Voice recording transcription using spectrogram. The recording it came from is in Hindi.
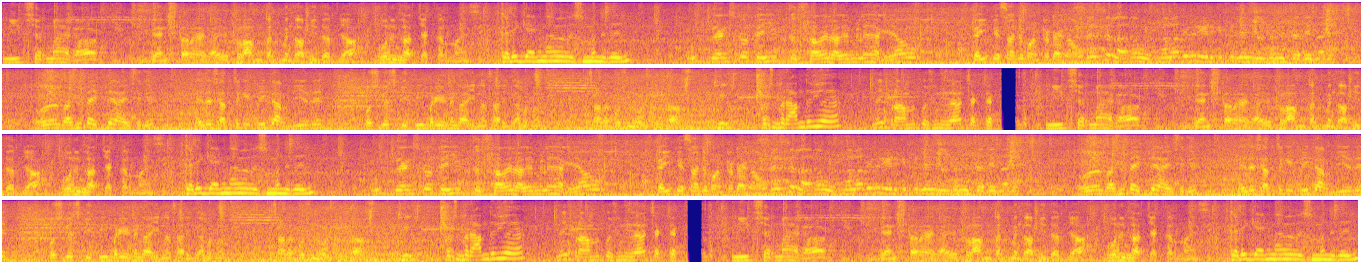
ਪਨੀਤ ਸ਼ਰਮਾ ਹੈਗਾ ਗੈਂਗਸਟਰ ਹੈਗਾ ਇਹ ਖਿਲਾਫ ਮੁਕੱਦਮੇ ਕਾਫੀ ਦਰਜ ਆ ਉਹਦੇ ਘਰ ਚੈੱਕ ਕਰਨ ਆਏ ਸੀ। ਕਿਹੜੇ ਗੈਂਗ ਨਾਲ ਸੰਬੰਧਿਤ ਹੈ ਜੀ? ਉਹ ਗੈਂਗਸਟਰ ਕਈ ਸਾਰੇ ਰਾਲੇ ਮਿਲੇ ਹੈਗੇ ਆ ਉਹ ਕਈ ਕੇਸਾਂ 'ਚ ਵਾਂਟਡ ਹੈਗਾ ਉਹ। ਇਸ ਤੋਂ ਇਲਾਵਾ ਹੋਟਲਾਂ ਤੇ ਵੀ ਰੇਡ ਕੀਤੀ ਜਾਂਦੀ ਜਲਦ ਵਿੱਚ ਦੇ। ਨਾਲ ਉਹ ਅਸੀਂ ਤਾਂ ਇੱਥੇ ਆਏ ਸੀਗੇ ਇਹਦੇ ਸਰਚ ਕੀਤੀ ਘਰ ਦੀ ਇਹਦੇ ਪੁੱਛਗਿੱਛ ਕੀਤੀ ਬੜੀ ਢੰਗਾਈ ਨਾਲ ਸਾਰੀ ਗੱਲ ਨੂੰ ਸਾਰਾ ਕੁਝ ਨੋਟ ਕੀਤਾ। ਠੀਕ। ਕੁਝ ਬਰਾਮਦ ਵੀ ਹੋਇਆ? ਨਹੀਂ ਬਰਾਮਦ ਕੁਝ ਨਹੀਂ ਹੋਇਆ ਚੱਕ ਚੱਕ ਪਨੀਤ ਸ਼ਰਮਾ ਹੈਗਾ ਗੈਂਗਸਟਰ ਹੈਗਾ ਇਹ ਖਿਲਾਫ ਮੁਕੱਦਮੇ ਕਾਫੀ ਦਰਜ ਆ ਉਹਦੇ ਘਰ ਚੈੱਕ ਕਰਨ ਆਏ ਸੀ ਕਿਹੜੇ ਗੈਂਗ ਨਾਲ ਸੰਬੰਧਿਤ ਹੈ ਜੀ ਉਹ ਗੈਂਗਸਟਰ ਕਈ ਸਾਰੇ ਰਾਲੇ ਮਿਲੇ ਹੈਗੇ ਆ ਉਹ ਕਈ ਕੇਸਾਂ 'ਚ ਵਾਂਟਡ ਹੈਗਾ ਉਹ ਇਸ ਤੋਂ ਇਲਾਵਾ ਹੋਟਲਾਂ ਤੇ ਵੀ ਰੇਡ ਕੀਤੀ ਜਾਂਦੀ ਜਲਦ ਵਿੱਚ ਦੇ ਨਾਲ ਉਹ ਅਸੀਂ ਤਾਂ ਇੱਥੇ ਆਏ ਸੀਗੇ ਇਹਦੇ ਸਰਚ ਕੀਤੀ ਘਰ ਦੀ ਇਹਦੇ ਪੁੱਛਗਿੱਛ ਕੀਤੀ ਬੜੀ ਢੰਗਾਈ ਨਾਲ ਸਾਰੀ ਗੱਲ ਨੂੰ ਸਾਰਾ ਕੁਝ ਨੋਟ ਕੀਤਾ ਠੀਕ ਕੁਝ ਬਰਾਮਦ ਵੀ ਹੋਇਆ ਨਹੀਂ ਬਰਾਮਦ ਕੁਝ ਨਹੀਂ ਹੋਇਆ ਚੱਕ ਚੱਕ ਪਨੀਤ ਸ਼ਰਮਾ ਹੈਗਾ ਗੈਂਗਸਟਰ ਹੈਗਾ ਇਹ ਖਿਲਾਫ ਮੁਕੱਦਮੇ ਕਾਫੀ ਦਰਜ ਆ ਉਹਦੇ ਘਰ ਚੈੱਕ ਕਰਨ ਆਏ ਸੀ ਕਿਹੜੇ ਗੈਂਗ ਨਾਲ ਸੰਬੰਧਿਤ ਹੈ ਜੀ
